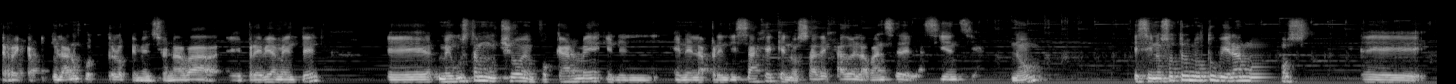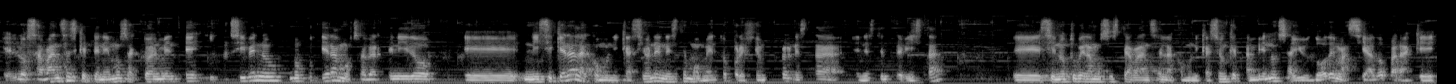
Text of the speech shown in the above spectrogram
recapitular un poquito lo que mencionaba eh, previamente. Eh, me gusta mucho enfocarme en el, en el aprendizaje que nos ha dejado el avance de la ciencia, ¿no? Que si nosotros no tuviéramos eh, los avances que tenemos actualmente, inclusive no, no pudiéramos haber tenido ni siquiera la comunicación en este momento, por ejemplo, en esta, en esta entrevista, eh, si no tuviéramos este avance en la comunicación que también nos ayudó demasiado para que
